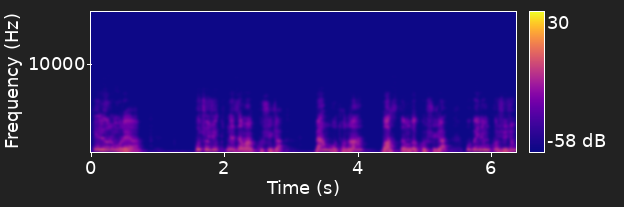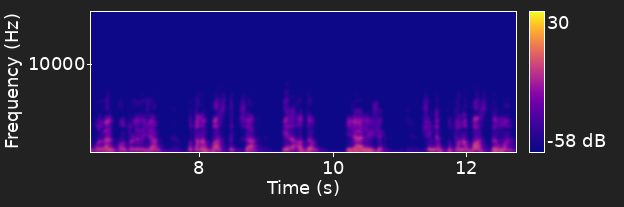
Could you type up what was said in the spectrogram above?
Geliyorum buraya. Bu çocuk ne zaman koşacak? Ben butona bastığımda koşacak. Bu benim koşucum. Bunu ben kontrol edeceğim. Butona bastıkça bir adım ilerleyecek. Şimdi butona bastığımı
